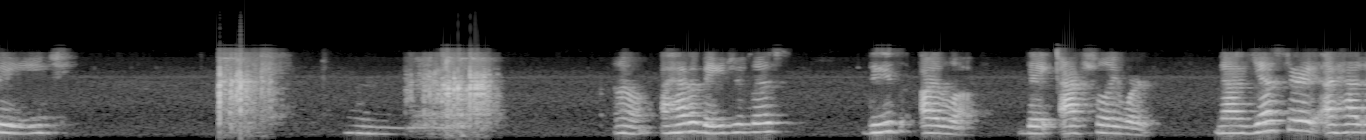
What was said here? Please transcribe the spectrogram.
beige. Hmm. Oh, I have a beige of this. These I love. They actually work. Now, yesterday I had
